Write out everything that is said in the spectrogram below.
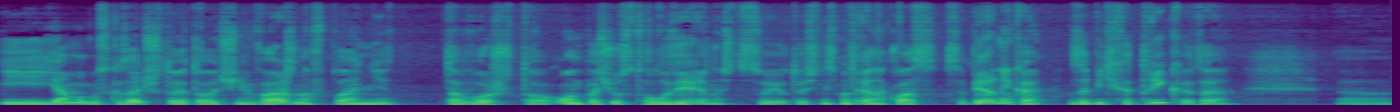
и я могу сказать, что это очень важно в плане того, что он почувствовал уверенность свою. То есть, несмотря на класс соперника, забить хэт-трик – это э,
